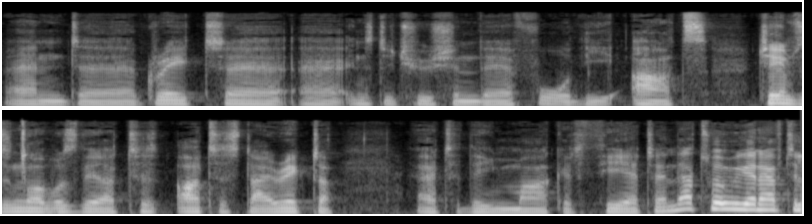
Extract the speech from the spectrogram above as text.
and a great institution there for the arts. James Ngcobo was the artist, artist director at the Market Theatre and that's where we're going to have to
